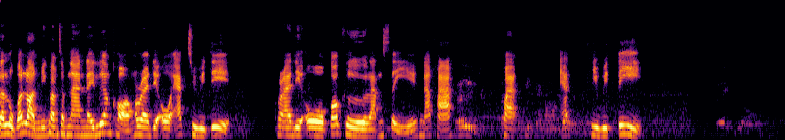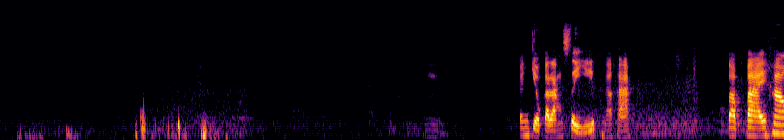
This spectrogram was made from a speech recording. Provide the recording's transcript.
สรุปว่าหล่อนมีความชำนาญในเรื่องของ radioactivity radio ก็คือรังสีนะคะความ activity อืมเป็นเกี่ยวกับรังสีนะคะ ต่อไป how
